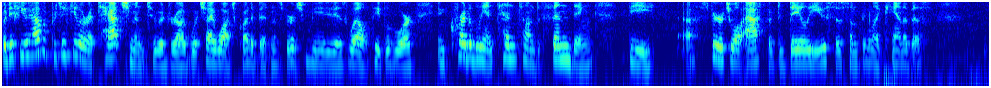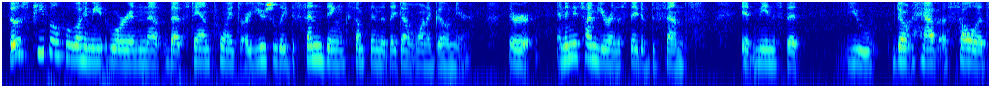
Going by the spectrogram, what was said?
But if you have a particular attachment to a drug, which I watch quite a bit in the spiritual community as well, people who are incredibly intent on defending the uh, spiritual aspect of daily use of something like cannabis, those people who I meet who are in that, that standpoint are usually defending something that they don't want to go near. They're, and anytime you're in the state of defense, it means that you don't have a solid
